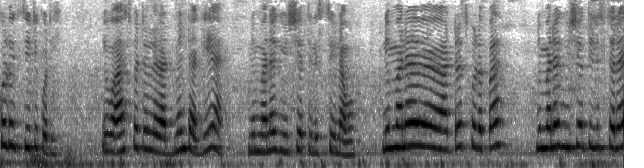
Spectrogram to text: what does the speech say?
ಕೊಡಿ, ಚೀಟಿ ಕೊಡಿ. ನೀವು ಹಾಸ್ಪಿಟಲಲ್ಲಿ ಅಡ್ಮಿಟ್ ಆಗಿ ನಿಮ್ಮ ಮನೆಗೆ ವಿಷಯ ತಿಳಿಸ್ತೀವಿ ನಾವು. ನಿಮ್ಮ ಮನೆ ಅಡ್ರೆಸ್ ಕೊಡಪ್ಪ. ನಿಮ್ಮ ಮನೆಗೆ ವಿಷಯ ತಿಳಿಸ್ತಾರೆ.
